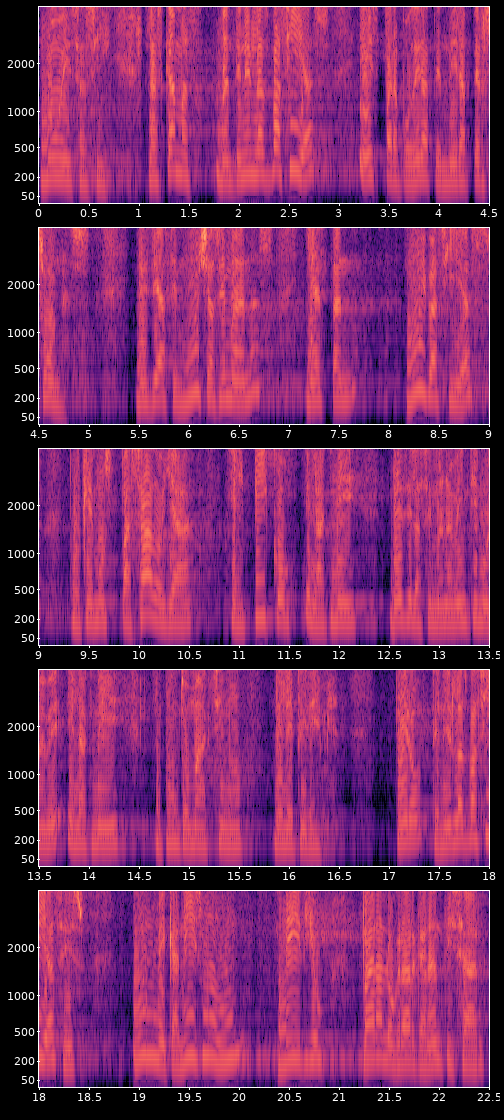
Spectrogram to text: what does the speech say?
No es así. Las camas, mantenerlas vacías es para poder atender a personas. Desde hace muchas semanas ya están muy vacías porque hemos pasado ya el pico, el acné, desde la semana 29, el acné, el punto máximo de la epidemia. Pero tenerlas vacías es un mecanismo, un medio para lograr garantizar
